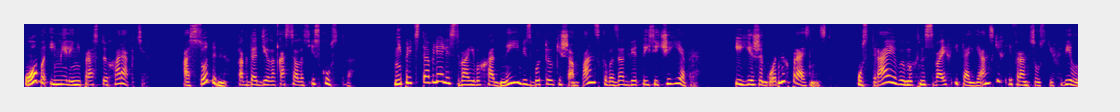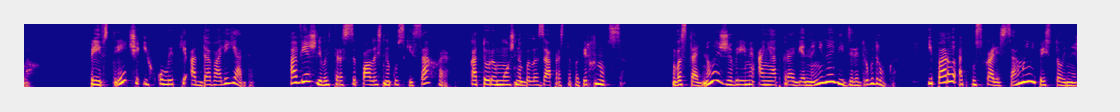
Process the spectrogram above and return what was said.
Оба имели непростой характер, особенно, когда дело касалось искусства. Не представляли свои выходные без бутылки шампанского за 2000 евро и ежегодных празднеств, устраиваемых на своих итальянских и французских виллах. При встрече их улыбки отдавали ядом, а вежливость рассыпалась на куски сахара, которым можно было запросто поперхнуться. В остальное же время они откровенно ненавидели друг друга и порой отпускали самые непристойные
